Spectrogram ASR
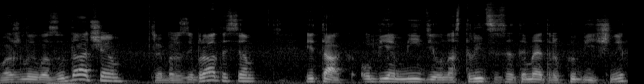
Важлива задача. Треба розібратися. І так, об'єм міді у нас 30 см кубічних.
